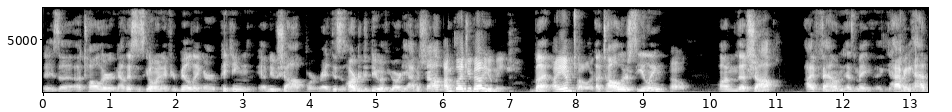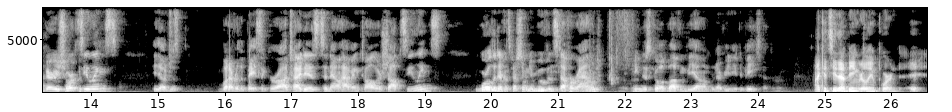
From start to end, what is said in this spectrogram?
Is a, a taller. Now, this is going if you're building or picking a new shop, or right. This is harder to do if you already have a shop. I'm glad you value me. But I am taller. a taller ceiling oh, on the shop, I found has made having had very short ceilings. You know, just whatever the basic garage height is to now having taller shop ceilings. World of difference, especially when you're moving stuff around. You can just go above and beyond whatever you need to be. I can see that being really important. It,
